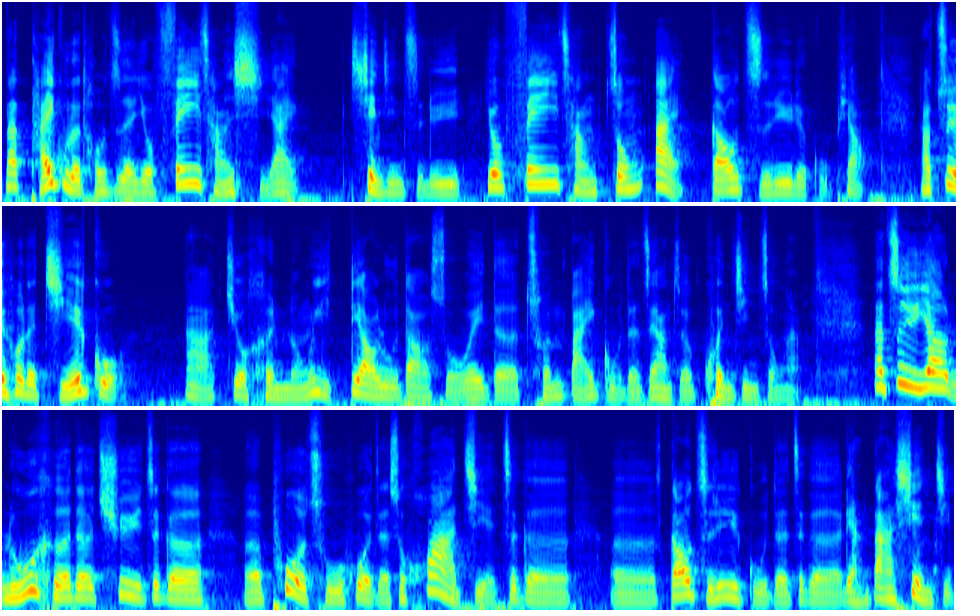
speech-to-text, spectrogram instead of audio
那台股的投资人又非常喜爱现金殖利率，又非常钟爱高殖利率的股票，那最后的结果，那就很容易掉入到所谓的纯白股的这样子的困境中啊。那至于要如何的去这个。呃，破除或者是化解这个呃高值率股的这个两大陷阱，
